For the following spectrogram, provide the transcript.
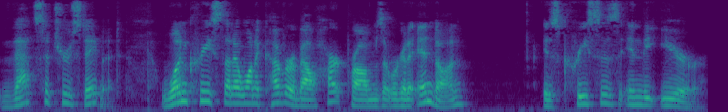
That's a true statement. One crease that I want to cover about heart problems that we're going to end on is creases in the ear.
